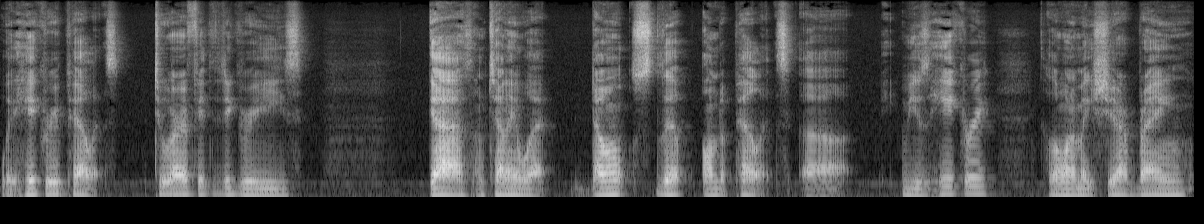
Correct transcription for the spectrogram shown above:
with hickory pellets, 250 degrees. Guys, I'm telling you what, don't slip on the pellets. Uh, use hickory because I want to make sure I bring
